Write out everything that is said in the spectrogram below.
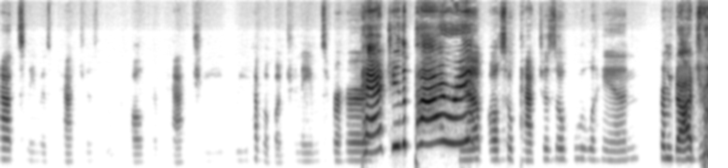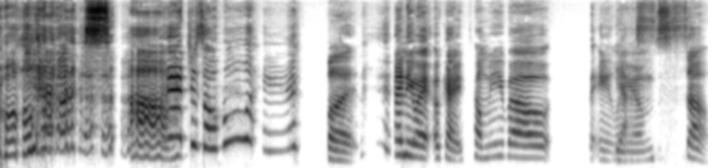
cat's name is Patches. We call her Patchy. We have a bunch of names for her. Patchy the pirate Yep. Also, Patches O'Houlihan. from Dodgeball. Yes. Um, Patches O'Houlihan. But Anyway, okay, tell me about the yes. aliens. So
